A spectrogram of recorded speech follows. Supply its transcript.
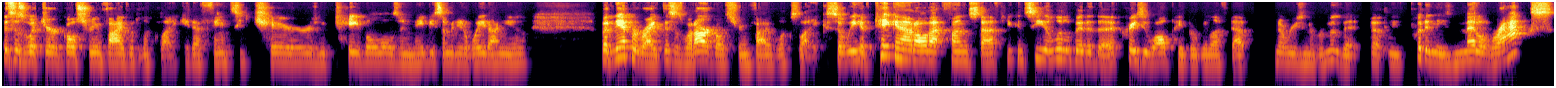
this is what your Gulfstream 5 would look like. You'd have fancy chairs and tables and maybe somebody to wait on you. But in the upper right, this is what our Gulfstream 5 looks like. So we have taken out all that fun stuff. You can see a little bit of the crazy wallpaper we left up. No reason to remove it, but we put in these metal racks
